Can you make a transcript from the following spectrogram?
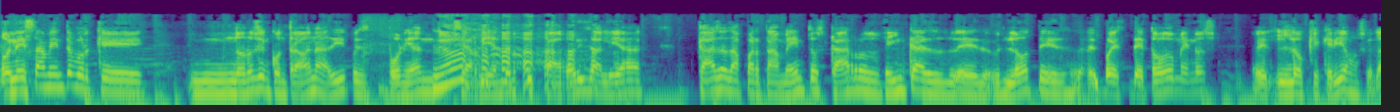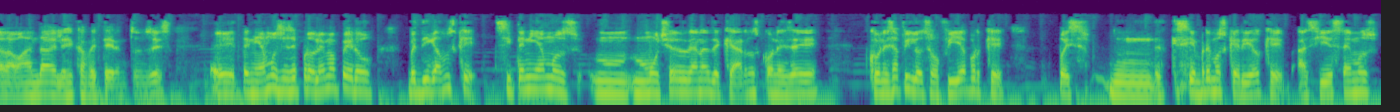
Honestamente, porque no nos encontraba nadie, pues ponían, No. se arrienda el buscador y salía casas, apartamentos, carros, fincas, eh, lotes, pues de todo menos eh, lo que queríamos, que era la banda del eje cafetero. Entonces eh, teníamos ese problema, pero pues digamos que sí teníamos mm, muchas ganas de quedarnos con ese, con esa filosofía, porque pues mm, siempre hemos querido que así estemos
